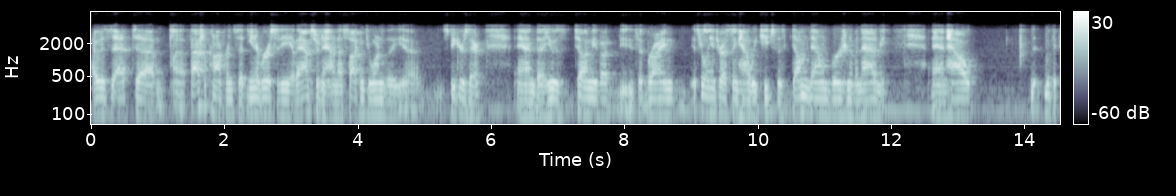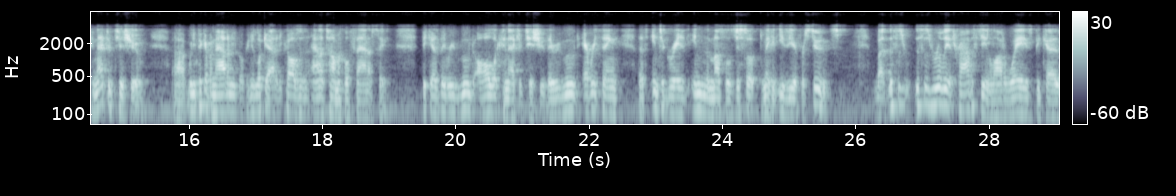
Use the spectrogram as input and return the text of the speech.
I was at um, a fascial conference at the University of Amsterdam, and I was talking to one of the uh, speakers there, and uh, he was telling me about. He said, "Brian, it's really interesting how we teach this dumbed down version of anatomy, and how th- with the connective tissue, uh, when you pick up an anatomy book and you look at it, he calls it an anatomical fantasy because they removed all the connective tissue. They removed everything that's integrated into the muscles just so to make it easier for students. But this is this is really a travesty in a lot of ways because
